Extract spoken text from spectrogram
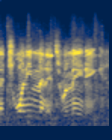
At 20 minutes remaining.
